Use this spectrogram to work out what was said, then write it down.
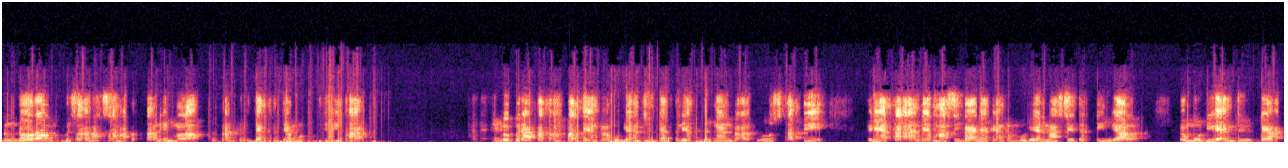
mendorong bersama-sama petani melakukan kerja-kerja multi pihak. Ada di beberapa tempat yang kemudian sudah terlihat dengan bagus, tapi kenyataannya masih banyak yang kemudian masih tertinggal Kemudian juga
